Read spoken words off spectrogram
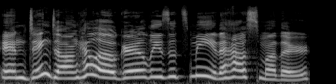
And ding dong, hello girlies, it's me, the house mother.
